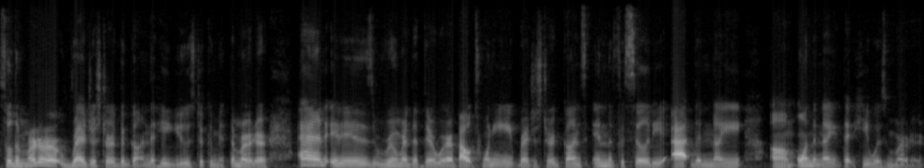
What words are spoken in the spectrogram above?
So the murderer registered the gun that he used to commit the murder, and it is rumored that there were about 28 registered guns in the facility at the night, um, on the night that he was murdered.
